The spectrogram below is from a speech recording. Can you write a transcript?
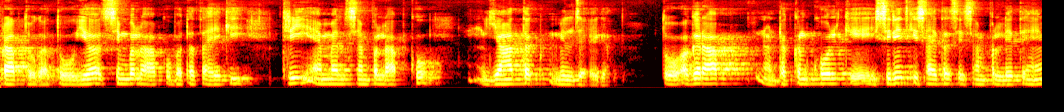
प्राप्त होगा? तो यह सिंबल आपको बताता है कि थ्री एमएल सैंपल आपको यहाँ तक मिल जाएगा। तो अगर आप ढक्कन खोल के सिरिंज की सहायता से सैंपल लेते हैं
